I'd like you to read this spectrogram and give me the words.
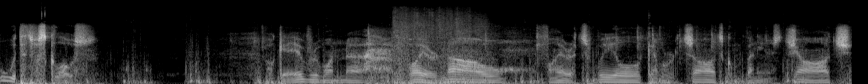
Ooh, that was close. Okay, everyone uh, fire now. Fire at will. Cavalry charge. Companions charge.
